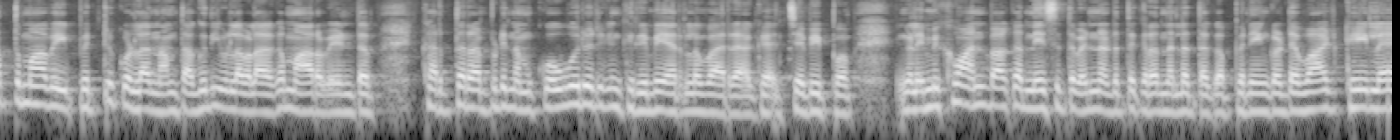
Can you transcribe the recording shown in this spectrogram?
ஆத்மாவை பெற்றுக்கொள்ள நாம் தகுதியுள்ளவளாக மாற வேண்டும். கர்த்தர் அப்படி நமக்கு ஒவ்வொருவருக்கும் கிருமை அருளவாராக. ஜெபிப்போம். எங்களை மிகவும் அன்பாக நேசித்து வழிநடத்துகிற நல்ல தகப்பனே எங்களுடைய வாழ்க்கையில்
